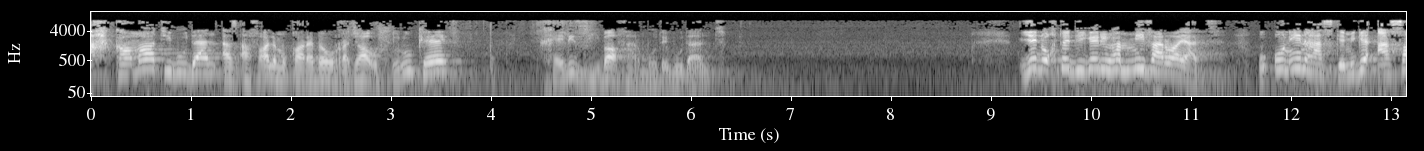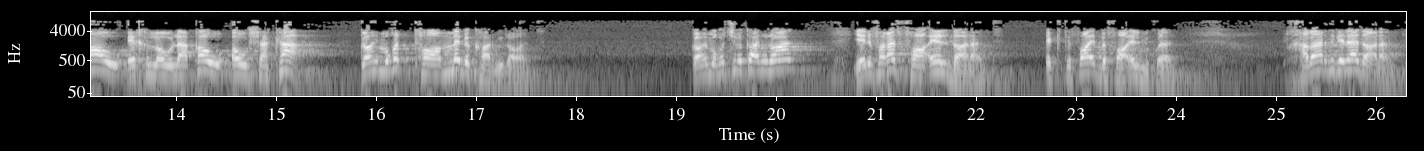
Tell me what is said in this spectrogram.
احکاماتی بودند از افعال مقاربه و رجاء و شروع که خیلی زیبا فرموده بودند. یه نقطه دیگری هم میفرماید. و اون این هست که میگه عصا و اخلولقه و اوشکه گاهی موقع تامه به کار می‌روند. گاهی موقع چی به کار می‌روند؟ یعنی فقط فائل دارند. اکتفای به فائل می‌کنند. خبر دیگه ندارند.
